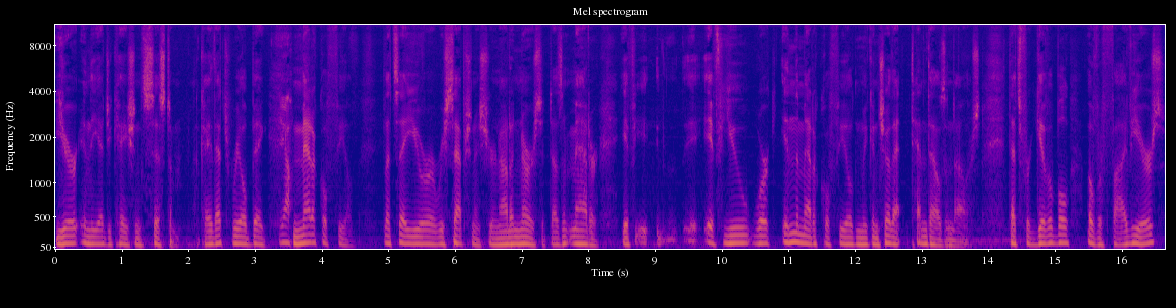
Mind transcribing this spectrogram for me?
you're in the education system. Okay, that's real big. Yeah. Medical field. Let's say you're a receptionist, you're not a nurse, it doesn't matter. If you, if you work in the medical field and we can show that $10,000. That's forgivable over 5 years,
